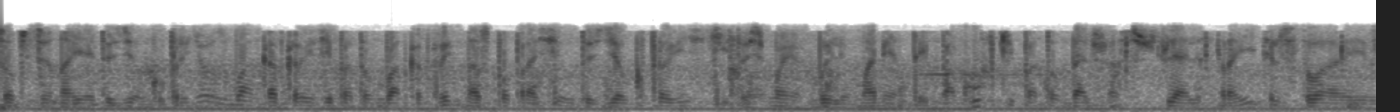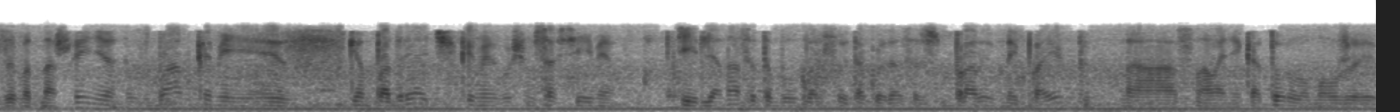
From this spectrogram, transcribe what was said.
собственно, я эту сделку принес в банк открытия, потом банк открытия нас попросил эту сделку провести. То есть мы были в моменты и покупки, потом дальше осуществляли строительство и взаимоотношения с банками, с генподрядчиками, в общем, со всеми. И для нас это был большой такой достаточно прорывный проект, на основании которого мы уже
